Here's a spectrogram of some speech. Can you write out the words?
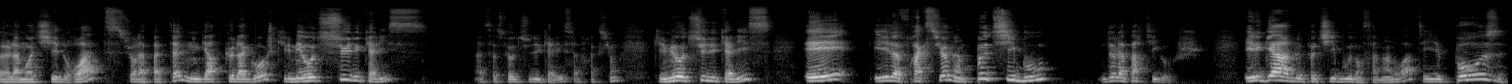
euh, la moitié droite sur la patène, il ne garde que la gauche, qu'il met au-dessus du calice ça se fait au-dessus du calice, la fraction, qu'il met au-dessus du calice, et il fractionne un petit bout de la partie gauche. Il garde le petit bout dans sa main droite et il pose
